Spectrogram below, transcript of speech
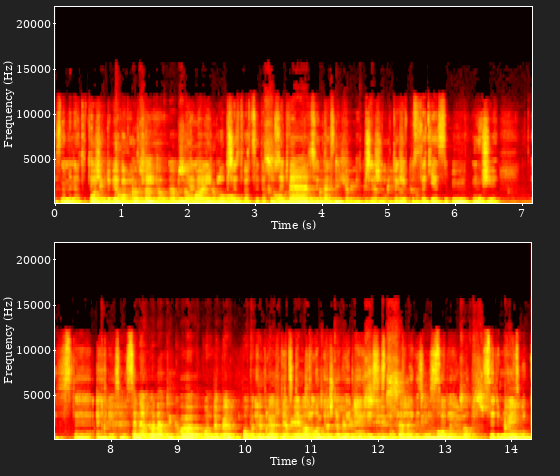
Znamená to že v době války měli bylo přes 20 a pouze 2% z nich přežilo. Takže v podstatě muži z té éry jsme se... An emblematic work on the build of the Brezhnev was the television series 17 Moments of Spring,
